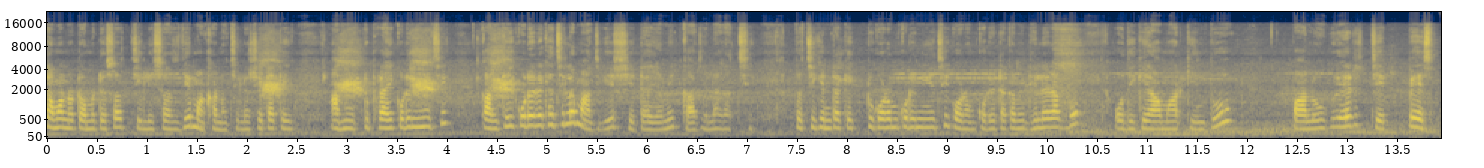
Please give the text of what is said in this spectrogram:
সামান্য টমেটো সস চিলি সস দিয়ে মাখানো ছিল। সেটাকে আমি একটু ফ্রাই করে নিয়েছি। কালকেই করে রেখেছিলাম, আজকে সেটাই আমি কাজে লাগাচ্ছি। তো চিকেনটাকে একটু গরম করে নিয়েছি। গরম করে এটাকে আমি ঢেলে রাখব। ওদিকে আমার কিন্তু পালকের যে পেস্ট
